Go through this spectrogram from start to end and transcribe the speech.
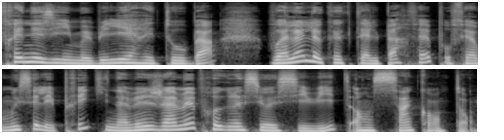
frénésie immobilière et taux bas, voilà le cocktail parfait pour faire mousser les prix qui n'avaient jamais progressé aussi vite en 50 ans.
